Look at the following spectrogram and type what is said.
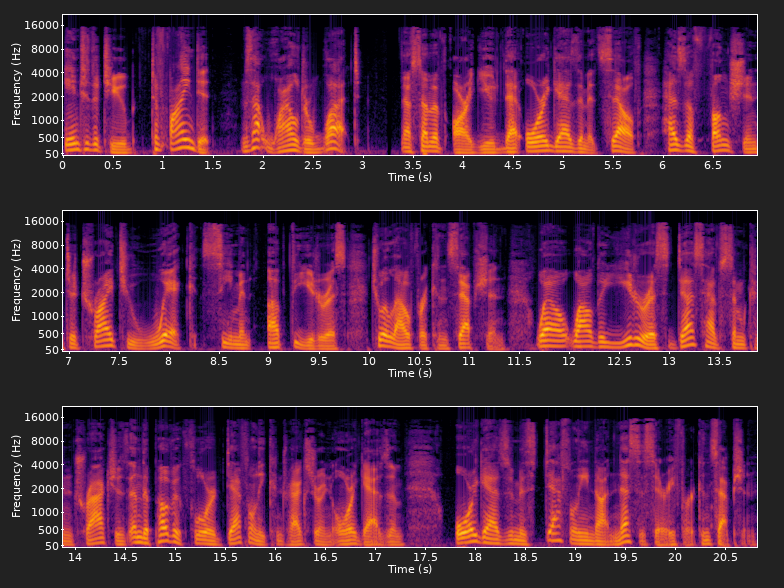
into the tube to find it. Is that wild or what? Now, some have argued that orgasm itself has a function to try to wick semen up the uterus to allow for conception. Well, while the uterus does have some contractions, and the pelvic floor definitely contracts during orgasm, orgasm is definitely not necessary for conception.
